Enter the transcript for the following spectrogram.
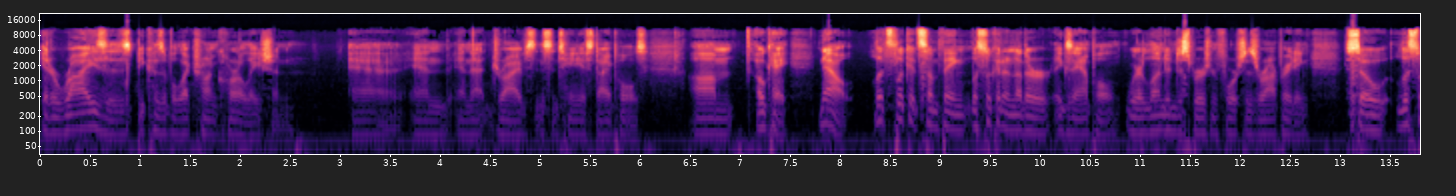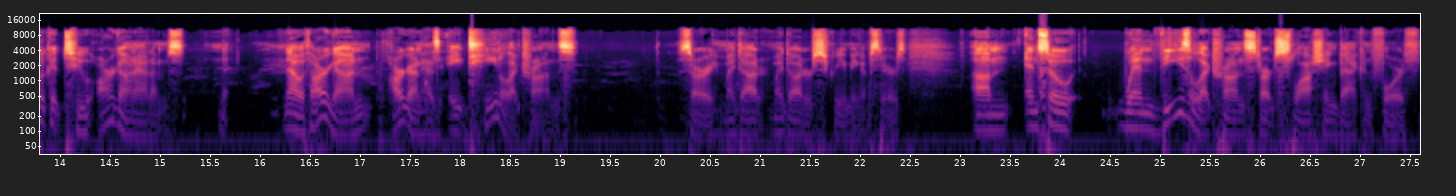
it arises because of electron correlation, uh, and and that drives instantaneous dipoles. Um, okay, now let's look at something. Let's look at another example where London dispersion forces are operating. So let's look at two argon atoms. Now with argon, argon has 18 electrons. Sorry, my daughter, my daughter's screaming upstairs. Um, and so when these electrons start sloshing back and forth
